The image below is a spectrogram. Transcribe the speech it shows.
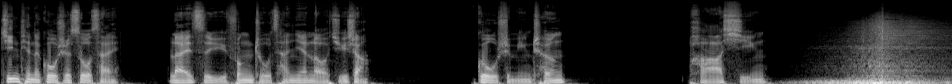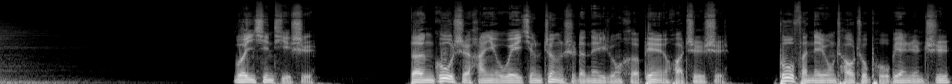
今天的故事素材来自于风烛残年老局长。故事名称：爬行。温馨提示：本故事含有未经证实的内容和边缘化知识，部分内容超出普遍认知。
